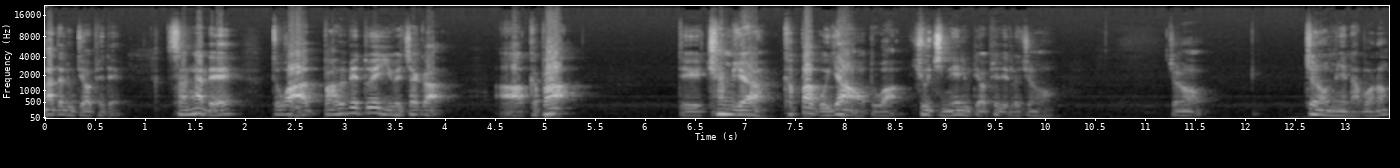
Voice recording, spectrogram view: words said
ငတ်တဲ့လူတစ်ယောက်ဖြစ်တယ်စာငတ်တယ်သူကဘာပဲဖြစ်သူ့ရဲ့ရည်ရွယ်ချက်ကအာကပ္ပဒီချန်ပီယံကပတ်ကိုရအောင်သူကယူချင်တဲ့လူတယောက်ဖြစ်တယ်လို့ကျွန်တော်ကျွန်တော်ကျွန်တော်မြင်တာပေါ့နော်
